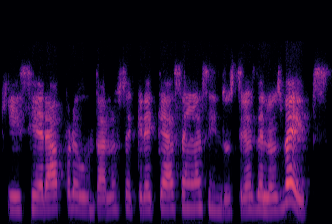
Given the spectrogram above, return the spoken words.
quisiera preguntarle, ¿usted cree que hacen las industrias de los vapes?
